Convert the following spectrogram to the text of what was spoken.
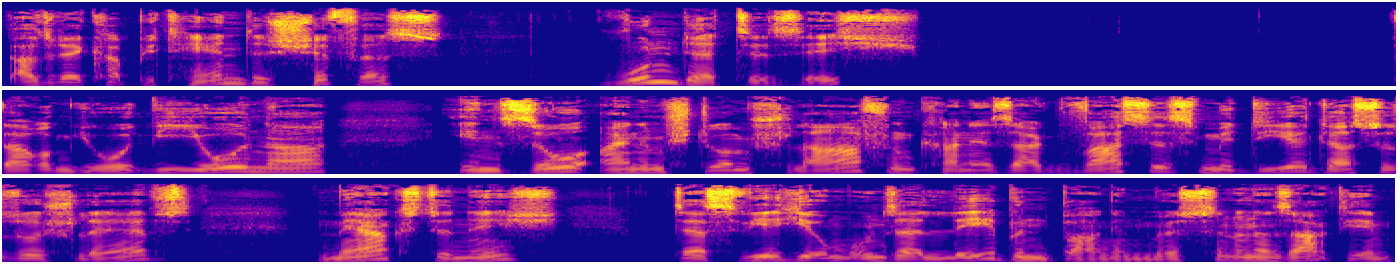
also der Kapitän des Schiffes, wunderte sich, warum jo, wie Jona in so einem Sturm schlafen kann. Er sagt, was ist mit dir, dass du so schläfst? Merkst du nicht, dass wir hier um unser Leben bangen müssen? Und dann sagt er ihm,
